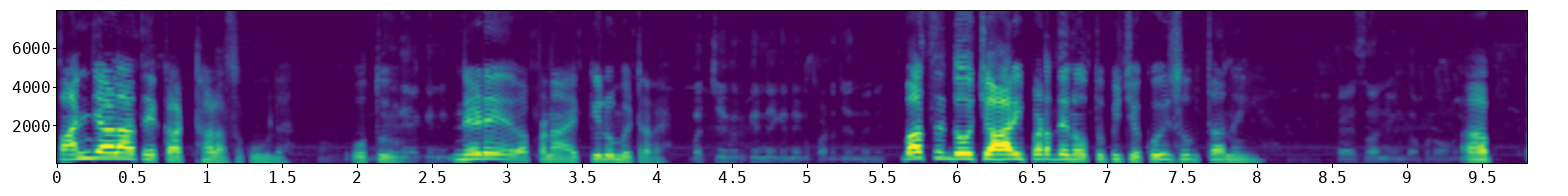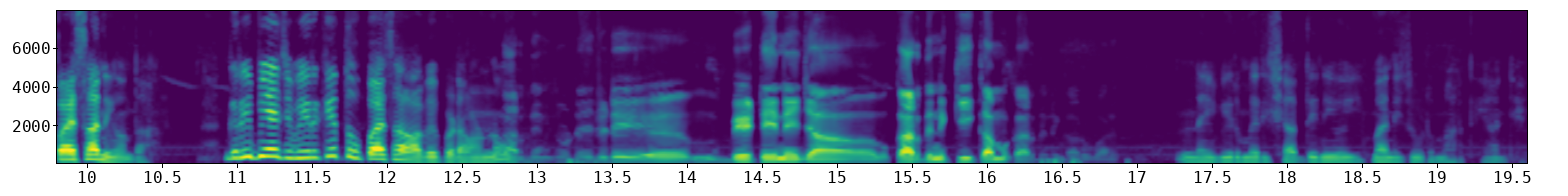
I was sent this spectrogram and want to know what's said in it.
ਪੰਜ ਵਾਲਾ ਤੇ ਇਕੱਠ ਵਾਲਾ ਸਕੂਲ ਹੈ। ਉਹ ਤੋਂ ਨੇੜੇ ਆਪਣਾ 1 ਕਿਲੋਮੀਟਰ ਹੈ। ਬੱਚੇ ਫਿਰ ਕਿੰਨੇ ਕਿੰਨੇ ਪੜ੍ਹ ਜਾਂਦੇ ਨੇ? ਬਸ ਦੋ ਚਾਰ ਹੀ ਪੜਦੇ ਨੇ ਉਹ ਤੋਂ ਪਿੱਛੇ ਕੋਈ ਸੁਵਿਧਾ ਨਹੀਂ ਪੈਸਾ ਨਹੀਂ ਹੁੰਦਾ ਪੜਾਉਣ ਆ ਪੈਸਾ ਨਹੀਂ ਹੁੰਦਾ। ਗਰੀਬੀਆਂ 'ਚ ਵੀਰ ਕਿ ਤੂੰ ਪੈਸਾ ਆਵੇ ਪੜਾਉਣ ਨੂੰ? ਘਰ ਦੇ ਨੇ ਤੁਹਾਡੇ ਜਿਹੜੇ ਅਹ, ਬੇਟੇ ਨੇ ਜਾਂ ਘਰ ਦੇ ਨੇ ਕੀ ਕੰਮ ਕਰਦੇ ਨੇ ਕਾਰੋਬਾਰ ਇੱਥੇ? ਨਹੀਂ ਵੀਰ ਮੇਰੀ ਸ਼ਾਦੀ ਨਹੀਂ ਹੋਈ ਮੈਂ ਨਹੀਂ ਝੂਠ ਮਾਰਦੀ ਹਾਂਜੀ।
